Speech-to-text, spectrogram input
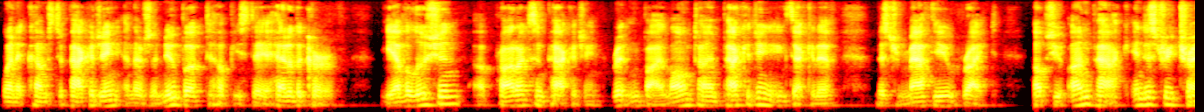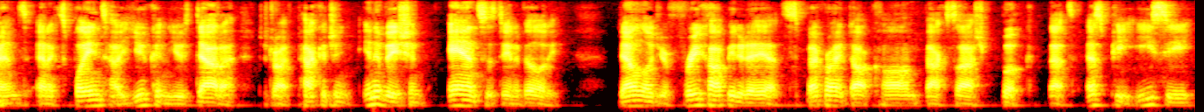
when it comes to packaging, and there's a new book to help you stay ahead of the curve The Evolution of Products and Packaging, written by longtime packaging executive Mr. Matthew Wright. Helps you unpack industry trends and explains how you can use data to drive packaging innovation and sustainability. Download your free copy today at specright.com backslash book. That's S P E C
